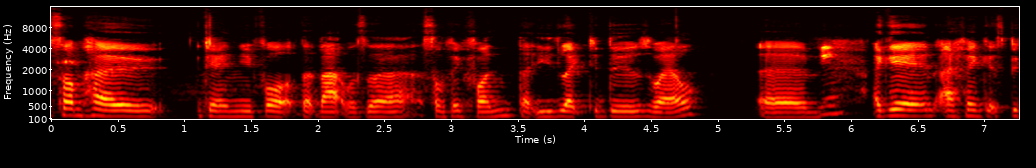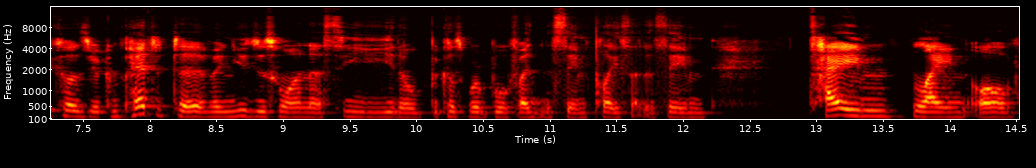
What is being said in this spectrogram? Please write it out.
somehow Jen, you thought that that was uh, something fun that you'd like to do as well. Um, yeah. Again, I think it's because you're competitive and you just want to see, you know, because we're both in the same place at the same timeline of,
